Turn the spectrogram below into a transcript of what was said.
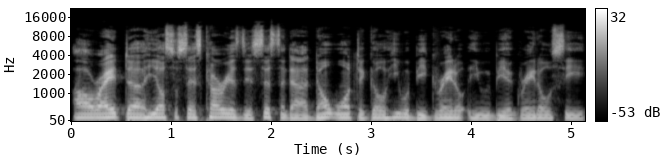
All right. Uh, he also says Curry is the assistant that I don't want to go. He would be great. He would be a great OC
